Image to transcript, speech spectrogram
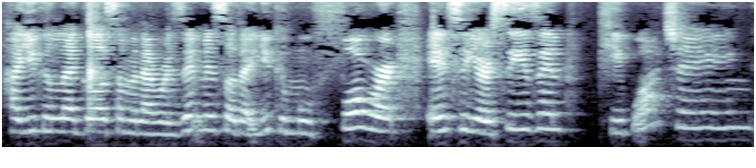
how you can let go of some of that resentment so that you can move forward into your season, Keep watching.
